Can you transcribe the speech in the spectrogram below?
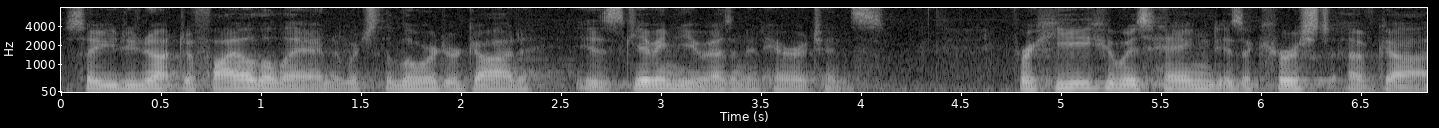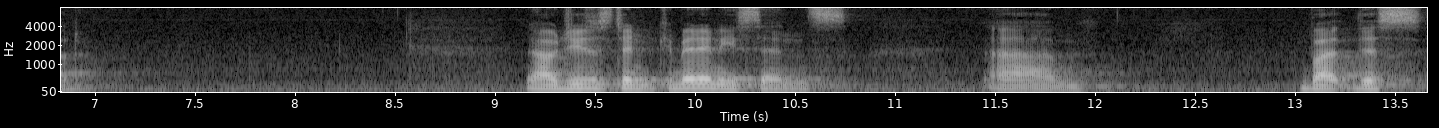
so you do not defile the land which the Lord your God is giving you as an inheritance. For he who is hanged is accursed of God. Now, Jesus didn't commit any sins, um, but this,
